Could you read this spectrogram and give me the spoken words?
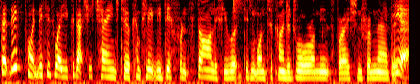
At this point, this is where you could actually change to a completely different style if you didn't want to kind of draw on the inspiration from there. But Yeah,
